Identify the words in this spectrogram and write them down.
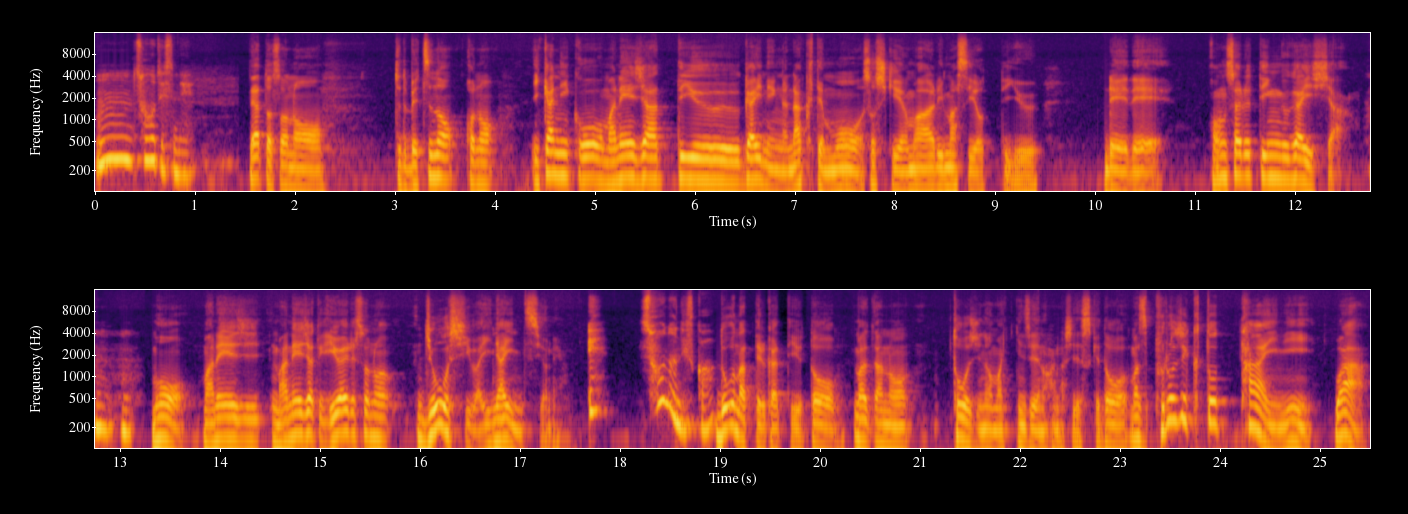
うん、そうですね。であとそのちょっと別のこのいかにこうマネージャーっていう概念がなくても組織が回りますよっていう例でコンサルティング会社。もマネージマネージャーっていわゆるその上司はいないんですよね。え、そうなんですか？どうなってるかっていうと、まあ、あの当時のマッキンゼーの話ですけどまずプロジェクト単位には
